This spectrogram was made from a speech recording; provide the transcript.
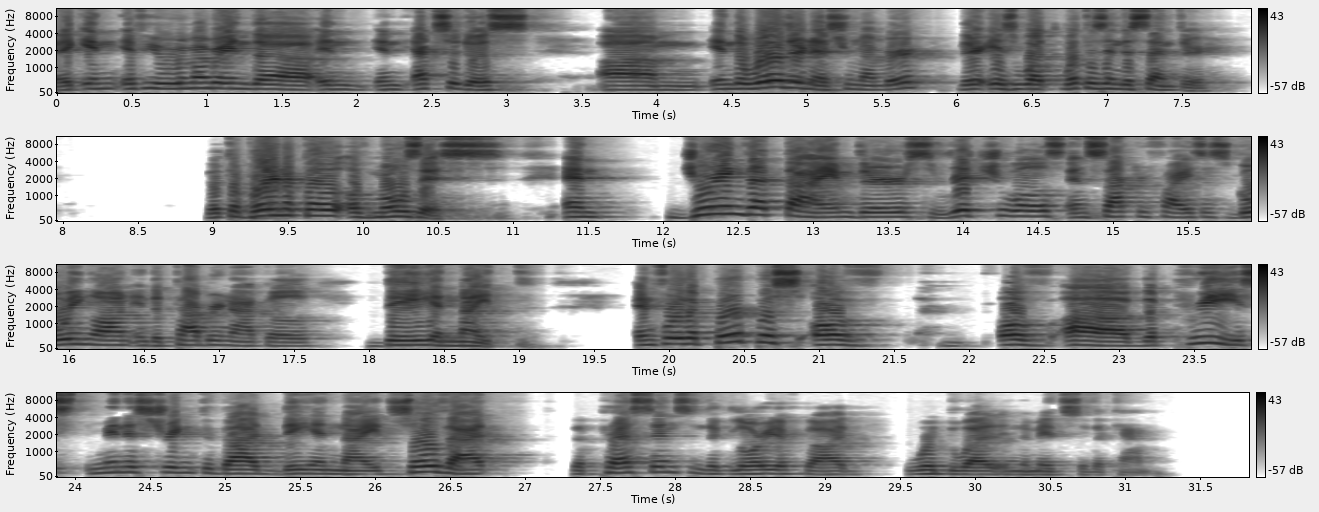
Like in, if you remember in the in in Exodus, um, in the wilderness, remember there is what what is in the center, the tabernacle of Moses, and during that time there's rituals and sacrifices going on in the tabernacle day and night, and for the purpose of of uh, the priest ministering to God day and night, so that the presence and the glory of God would dwell in the midst of the camp.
